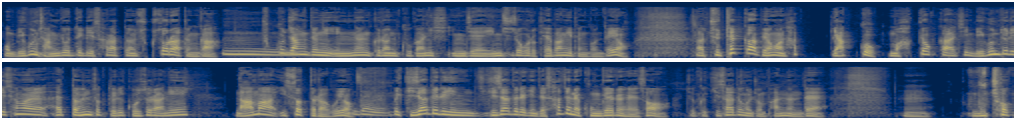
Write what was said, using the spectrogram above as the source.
뭐 미군 장교들이 살았던 숙소라든가 음. 축구장 등이 있는 그런 구간이 이제 임시적으로 개방이 된 건데요. 아, 주택가, 병원, 학, 약국, 뭐 학교까지 미군들이 생활했던 흔적들이 고스란히 남아 있었더라고요. 네. 기자들이 기자들에게 이제 사전에 공개를 해서 그 기사 등을 좀 봤는데 음, 무척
